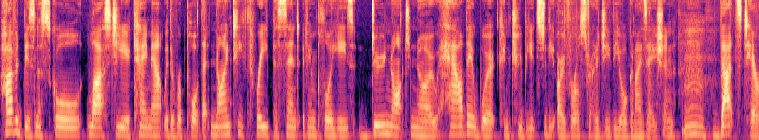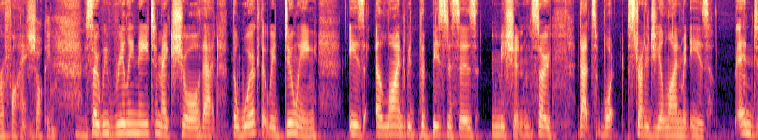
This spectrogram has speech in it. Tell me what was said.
Harvard Business School last year came out with a report that 93% of employees do not know how their work contributes to the overall strategy of the organization. Mm. That's terrifying. Shocking. So we really need to make sure that the work that we're doing is aligned with the business's mission. So that's what strategy alignment is. And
